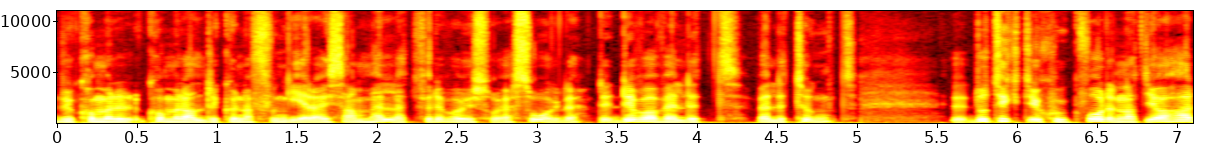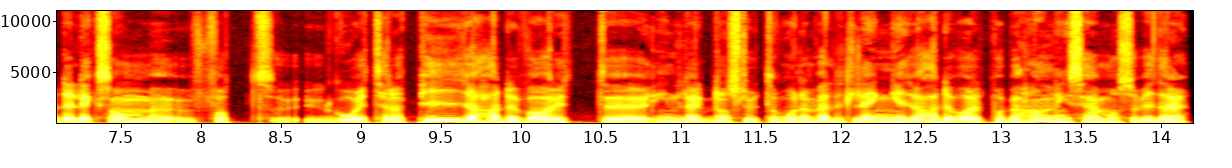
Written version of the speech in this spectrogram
du kommer, kommer aldrig kunna fungera i samhället, för det var ju så jag såg det. Det, det var väldigt, väldigt tungt. Då tyckte ju sjukvården att jag hade liksom fått gå i terapi, jag hade varit inlagd inom slutenvården väldigt länge, jag hade varit på behandlingshem och så vidare.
